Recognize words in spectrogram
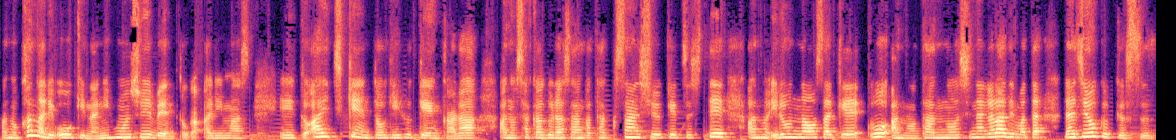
あの、かなり大きな日本酒イベントがあります。えっ、ー、と、愛知県と岐阜県から、あの、酒蔵さんがたくさん集結して、あの、いろんなお酒を、あの、堪能しながらで、また、ラジオ局主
